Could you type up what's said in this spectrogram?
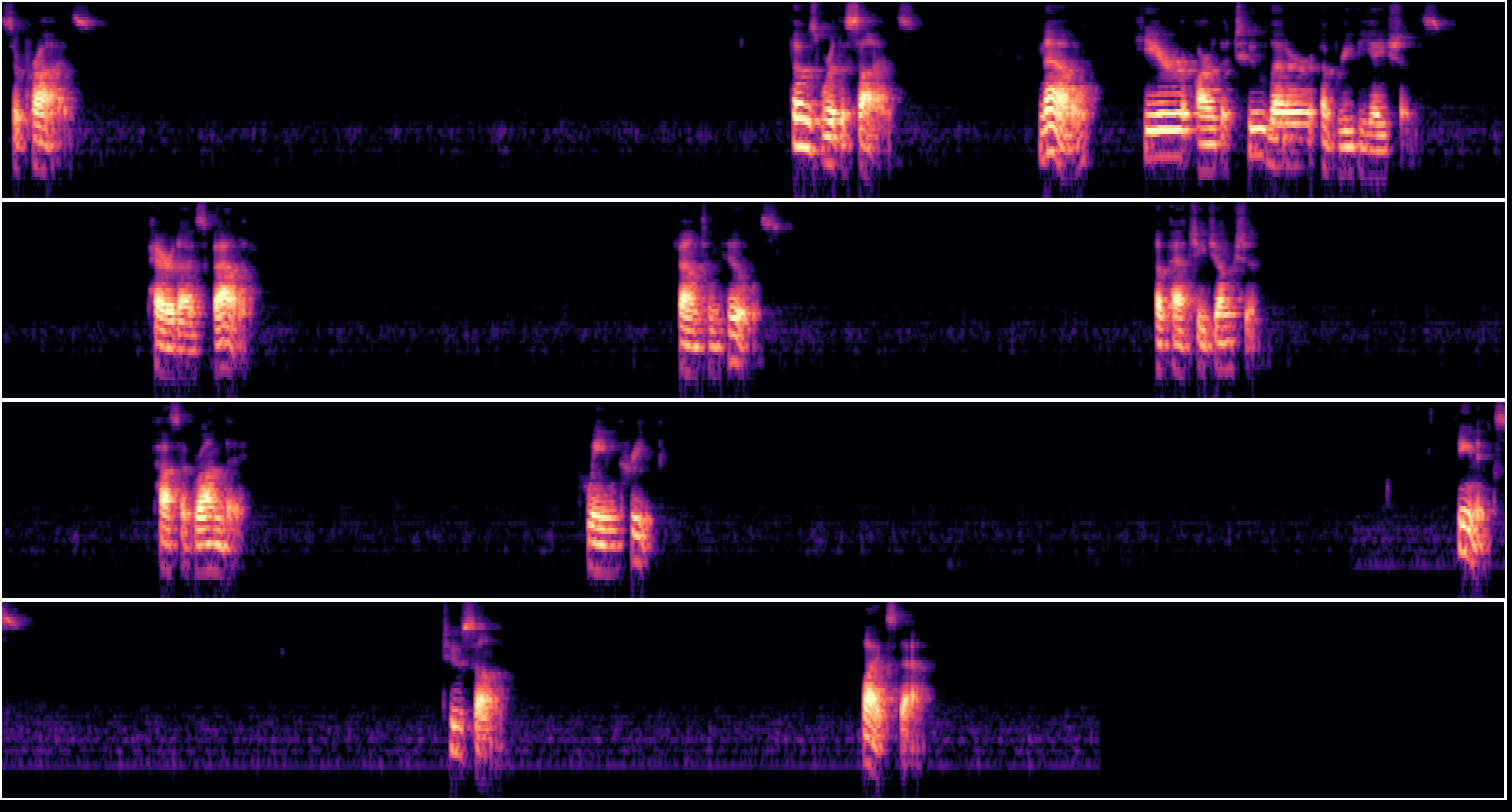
Surprise Those were the signs. Now, here are the two-letter abbreviations. Paradise Valley. Fountain Hills. Apache Junction. Casa Grande. Queen Creek Phoenix. Tucson. Flagstaff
